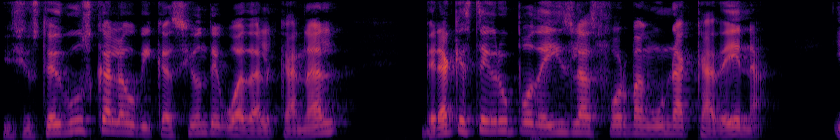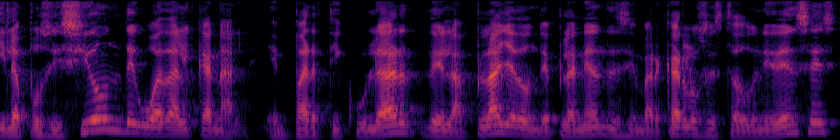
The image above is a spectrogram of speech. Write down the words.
y si usted busca la ubicación de Guadalcanal, verá que este grupo de islas forman una cadena y la posición de Guadalcanal, en particular de la playa donde planean desembarcar los estadounidenses,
